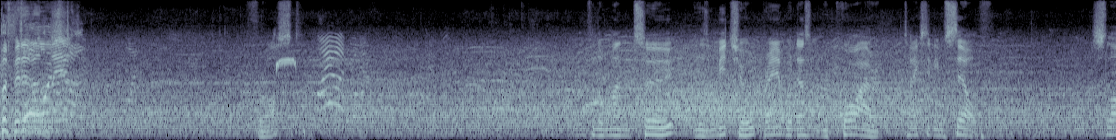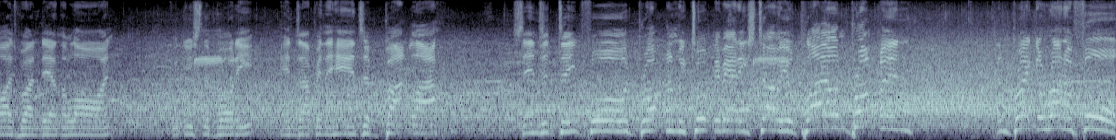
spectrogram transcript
But, but allowed... Frost. For the one-two is Mitchell. Bramble doesn't require it. Takes it himself. Slides one down the line. Good use of the body. Ends up in the hands of Butler. Sends it deep forward. Brockman, we talked about his toe. He'll play on Brockman and break a run of four.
